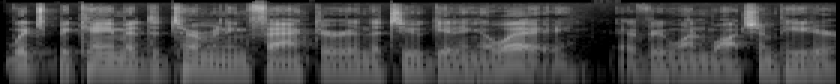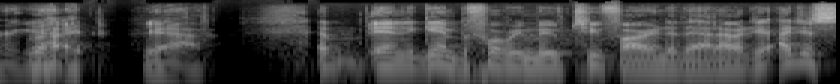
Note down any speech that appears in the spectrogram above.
Which became a determining factor in the two getting away. Everyone watching Peter again. Right. Yeah. Uh, And again, before we move too far into that, I, would, I just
